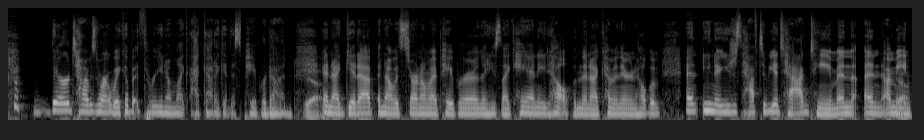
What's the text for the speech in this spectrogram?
there are times where I wake up at three and I'm like, I gotta get this paper done. Yeah. And I get up and I would start on my paper, and then he's like, Hey, I need help, and then I come in there and help him. And you know, you just have to be a tag team. And and I mean,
